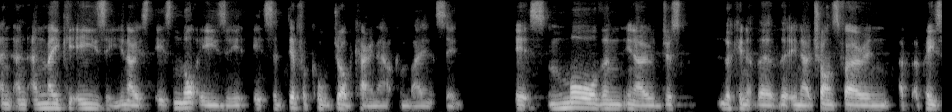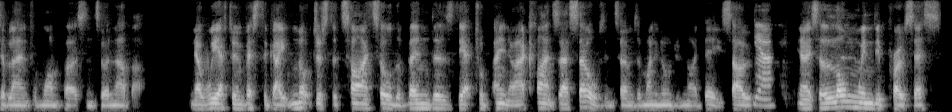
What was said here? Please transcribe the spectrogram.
and, and, and make it easy. You know, it's it's not easy. It's a difficult job carrying out conveyancing. It's more than you know just looking at the, the you know transferring a, a piece of land from one person to another. You know, we have to investigate not just the title, the vendors, the actual you know our clients ourselves in terms of money laundering ID. So yeah, you know, it's a long-winded process.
